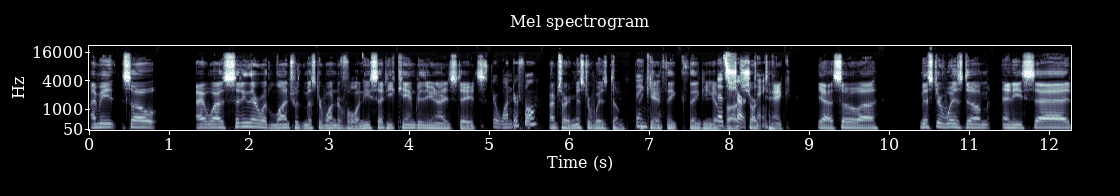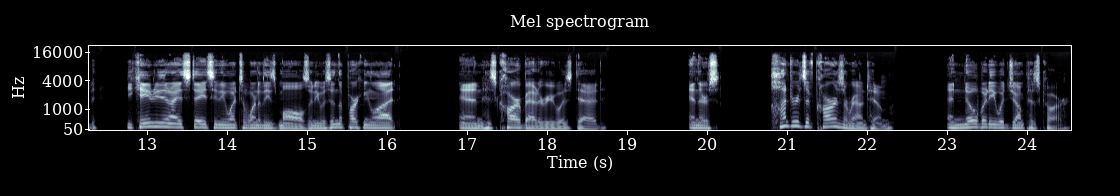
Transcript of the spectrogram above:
I mean, so I was sitting there with lunch with Mr. Wonderful, and he said he came to the United States. Mr. Wonderful. I'm sorry, Mr. Wisdom. Thank I can't you. think thinking of That's uh, Shark Shark Tank. Tank. Yeah, so uh, Mr. Wisdom, and he said he came to the United States and he went to one of these malls, and he was in the parking lot, and his car battery was dead, and there's hundreds of cars around him, and nobody would jump his car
